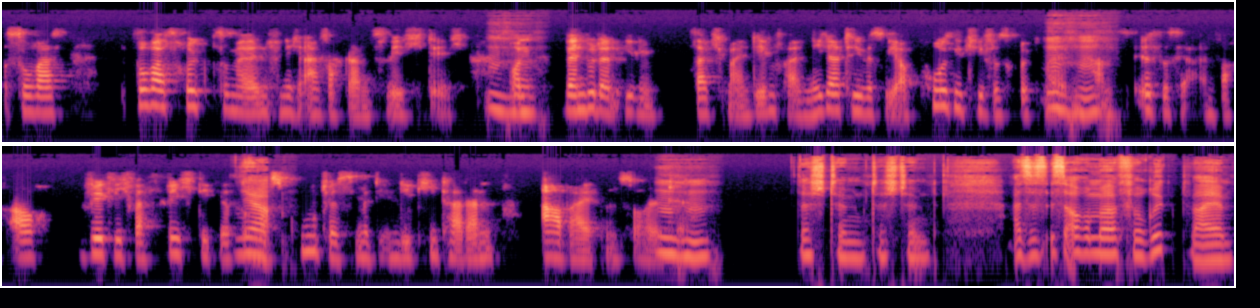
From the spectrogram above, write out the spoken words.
sowas, sowas rückzumelden, finde ich einfach ganz wichtig. Mhm. Und wenn du dann eben, sag ich mal, in dem Fall Negatives wie auch Positives rückmelden mhm. kannst, ist es ja einfach auch wirklich was Wichtiges ja. und was Gutes, mit dem die Kita dann arbeiten sollte. Mhm. Das stimmt, das stimmt. Also es ist auch immer verrückt, weil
